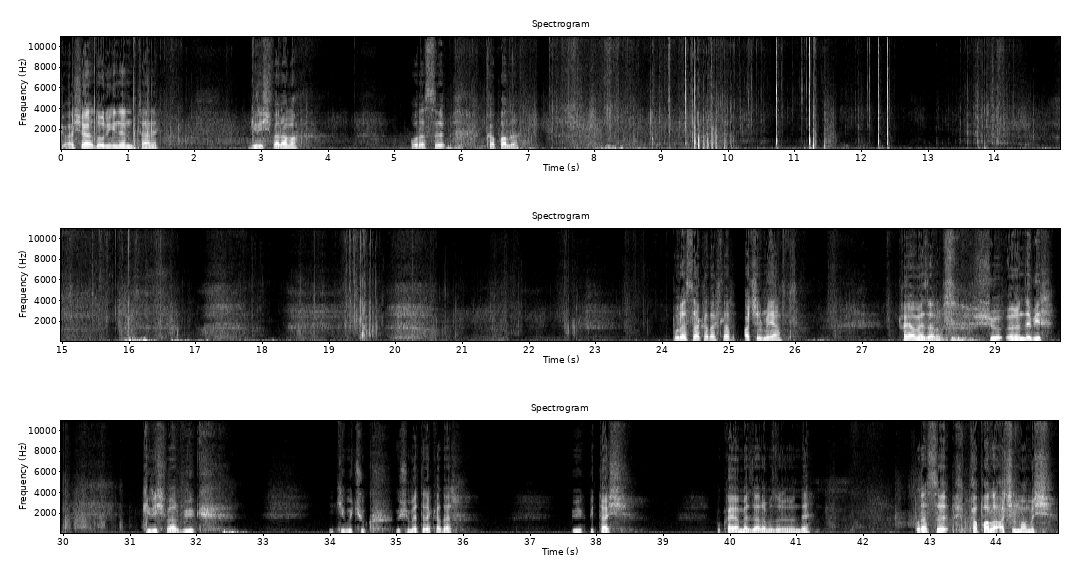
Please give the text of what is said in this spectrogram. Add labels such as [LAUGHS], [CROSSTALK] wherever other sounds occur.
Şu aşağı doğru inen bir tane giriş var ama orası kapalı. Burası arkadaşlar açılmayan kaya mezarımız. Şu önünde bir giriş var büyük. iki buçuk üç metre kadar büyük bir taş. Bu kaya mezarımızın önünde. Burası kapalı açılmamış.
